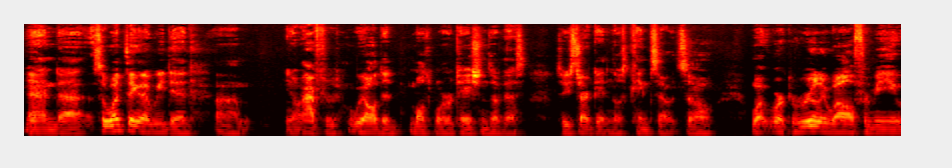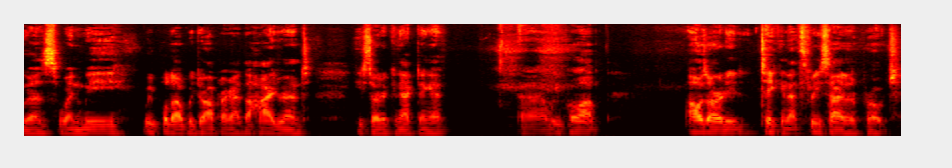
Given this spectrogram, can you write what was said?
Yeah. And uh, so one thing that we did, um, you know, after we all did multiple rotations of this, so you start getting those kinks out. So what worked really well for me was when we we pulled up, we dropped our guy at the hydrant, he started connecting it. Uh, we pull up. I was already taking that three sided approach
